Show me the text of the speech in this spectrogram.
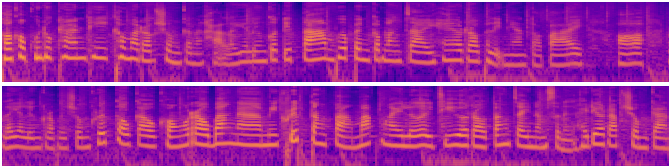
ขอขอบคุณทุกท่านที่เข้ามารับชมกันนะคะ และอย่าลืมกดติดตามเพื่อเป็นกำลังใจให้เราผลิตงานต่อไปอ๋อและอย่าลืมกลับไปชมคลิปเก่าๆของเราบ้างนะมีคลิปต่างๆ มากมายเลย ที่เราตั้งใจนำเสนอให้ได้รับชมกัน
